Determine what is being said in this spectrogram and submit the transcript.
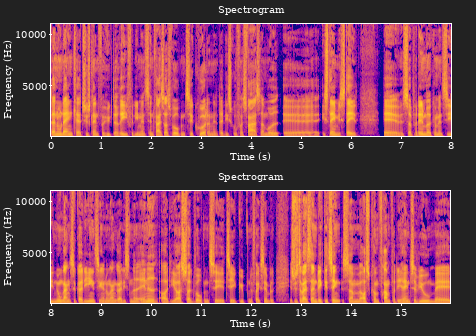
der er nogen, der anklager Tyskland for hyggeleri, fordi man sendte faktisk også våben til kurderne, da de skulle forsvare sig mod øh, islamisk stat. Øh, så på den måde kan man sige, at nogle gange så gør de en ting, og nogle gange gør de sådan noget andet, og de har også solgt våben til, til Ægypten for eksempel. Jeg synes, der faktisk er en vigtig ting, som også kom frem fra det her interview med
